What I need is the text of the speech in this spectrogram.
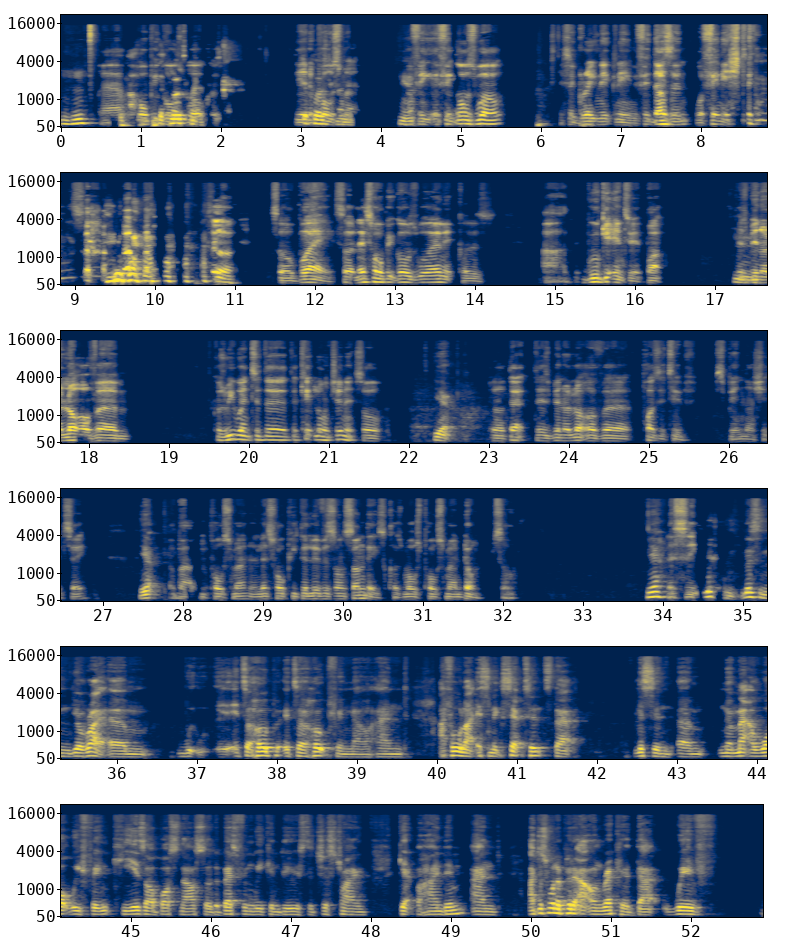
Mm-hmm. Uh, I hope it the goes postman. well. Yeah, the, the postman. postman. Yeah. I think if it goes well, it's a great nickname. If it doesn't, we're finished. so, so, so, boy, so let's hope it goes well in it because uh, we'll get into it. But there's hmm. been a lot of um because we went to the the kit launch in it, so yeah, so that there's been a lot of uh positive spin, I should say. Yeah, about the postman, and let's hope he delivers on Sundays because most postman don't. So yeah, let's see. Listen, listen you're right. Um, it's a hope. It's a hope thing now, and I feel like it's an acceptance that listen, um, no matter what we think, he is our boss now. So the best thing we can do is to just try and get behind him. And I just want to put it out on record that with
